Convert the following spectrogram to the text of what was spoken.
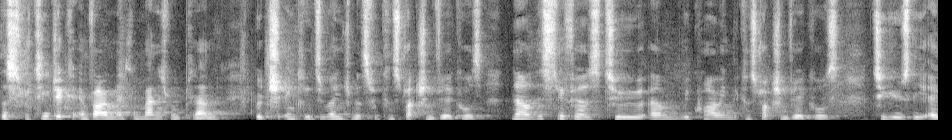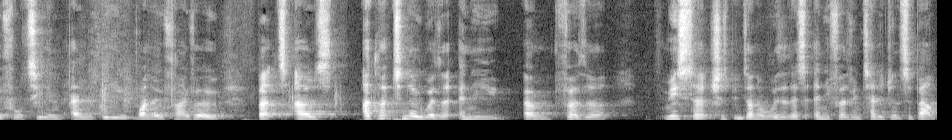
the strategic environmental management plan, which includes arrangements for construction vehicles. Now, this refers to um, requiring the construction vehicles to use the A14 and the B1050. But I was, I'd like to know whether any um, further research has been done or whether there's any further intelligence about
